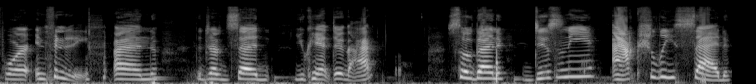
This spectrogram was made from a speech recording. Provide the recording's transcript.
for infinity, and the judge said you can't do that. So then Disney actually said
